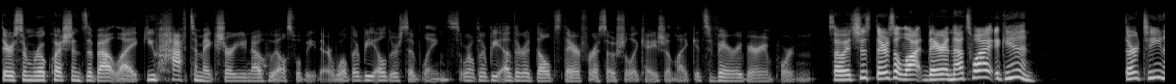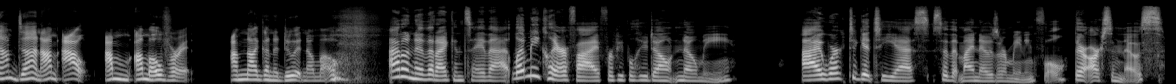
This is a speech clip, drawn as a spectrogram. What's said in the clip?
there's some real questions about like you have to make sure you know who else will be there. Will there be older siblings? Will there be other adults there for a social occasion? Like it's very, very important. So it's just there's a lot there, and that's why again, 13, I'm done. I'm out. I'm I'm over it. I'm not gonna do it no more. I don't know that I can say that. Let me clarify for people who don't know me. I work to get to yes so that my no's are meaningful. There are some no's.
